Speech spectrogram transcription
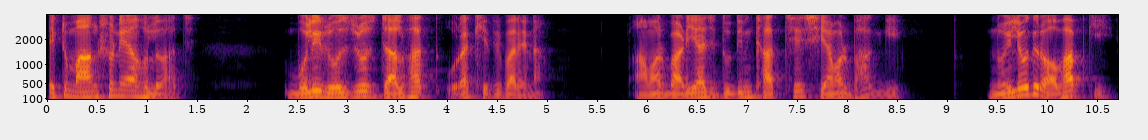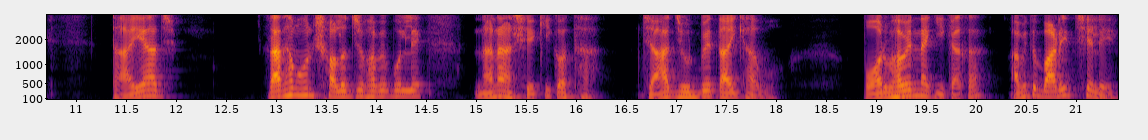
একটু মাংস নেওয়া হলো আজ। বলি, রোজ রোজ ডাল ভাত ওরা খেতে পারে না। আমার বাড়ি আজ দুদিন খাচ্ছে, সে আমার ভাগ্যি। নইলে ওদের অভাব কি? তাই আজ রাধামোহন সলজ্জভাবে বললে না না, সে কি কথা? যা জুটবে তাই খাব। পর ভাবেন না কি, কাকা? আমি তো বাড়ির ছেলে।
